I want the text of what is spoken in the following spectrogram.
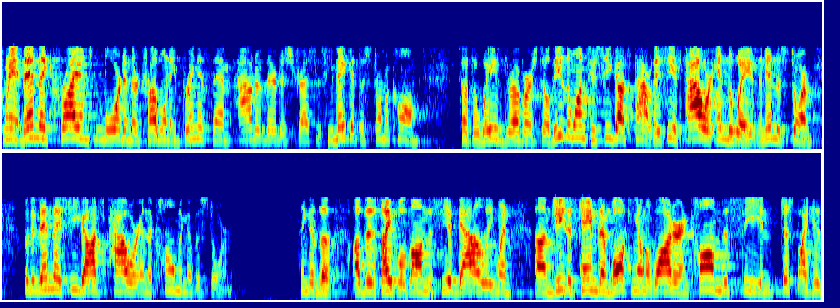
28, Then they cry unto the Lord in their trouble, and he bringeth them out of their distresses. He maketh the storm a calm, so that the waves thereof are still. These are the ones who see God's power. They see his power in the waves and in the storm. But then they see God's power in the calming of the storm. Think of the of the disciples on the Sea of Galilee when um, Jesus came to them walking on the water and calmed the sea, and just by his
